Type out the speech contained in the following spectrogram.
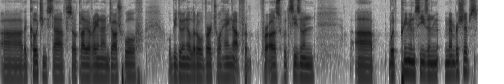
uh, the coaching staff. So Claudio Reyna and Josh Wolff will be doing a little virtual hangout for for us with season uh, with premium season memberships,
